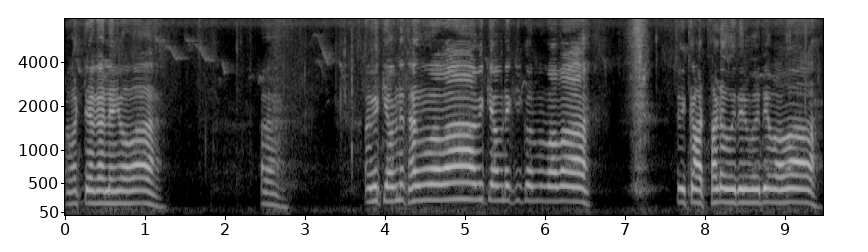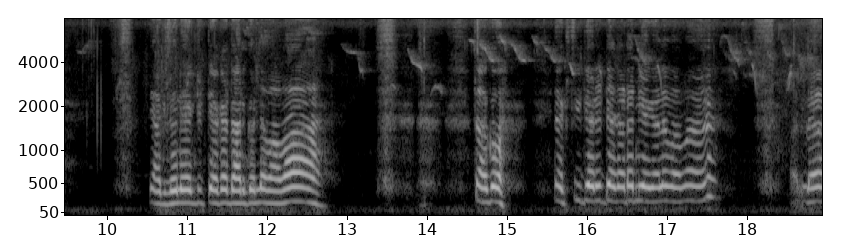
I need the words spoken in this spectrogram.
আমার টাকা নেই বাবা। আমি কেমনে থাকব বাবা আমি কেমনে কি করব বাবা এই কাঠ ফাটা ওদের মধ্যে বাবা একজনে একটু টাকা দান করলে বাবা তাকে এক সিটারের টাকাটা নিয়ে গেল বাবা আল্লাহ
